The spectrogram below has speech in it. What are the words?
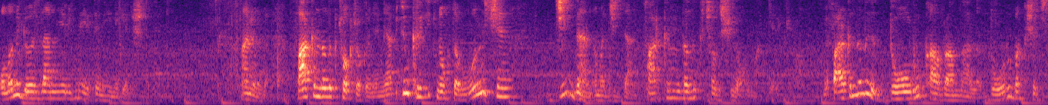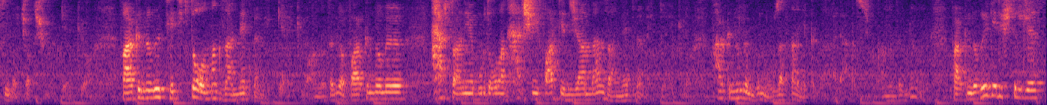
Olanı gözlemleyebilme yeteneğini geliştirmek. Aynen öyle. Farkındalık çok çok önemli. Yani bütün kritik nokta bu. Bunun için cidden ama cidden farkındalık çalışıyor olmak gerekiyor. Ve farkındalığı doğru kavramlarla, doğru bakış açısıyla çalışmak gerekiyor. Farkındalığı tetikte olmak zannetmemek gerekiyor. Anlatabiliyor muyum? Farkındalığı her saniye burada olan her şeyi fark edeceğim ben zannetmemek gerekiyor. Farkındalığın bunun uzaktan yakından alakası yok. Anlatabiliyor muyum? Farkındalığı geliştireceğiz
